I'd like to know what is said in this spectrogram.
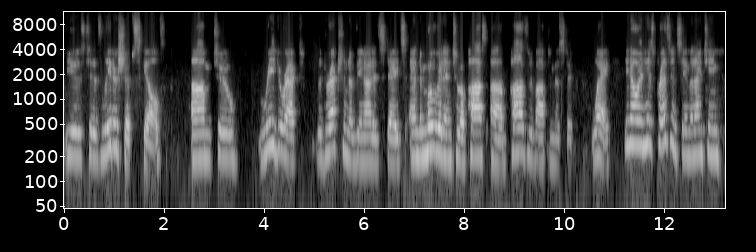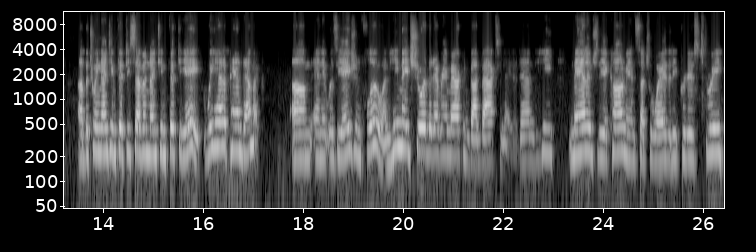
used his leadership skills um, to redirect the direction of the United States and to move it into a pos- uh, positive, optimistic way. You know, in his presidency in the 19, uh, between 1957 and 1958, we had a pandemic um, and it was the Asian flu. And he made sure that every American got vaccinated. And he managed the economy in such a way that he produced three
